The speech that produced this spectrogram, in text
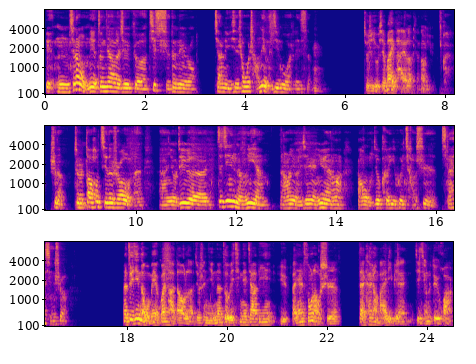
也嗯，现在我们也增加了这个计时的内容，加了一些生活场景的记录啊，类似。嗯，就是有些外拍了，相当于。是的，就是到后期的时候，我们嗯、呃有这个资金能力啊，然后有一些人员啊，然后我们就可以会尝试其他形式。那最近呢，我们也观察到了，就是您呢作为青年嘉宾与白岩松老师在开场白里边进行了对话，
